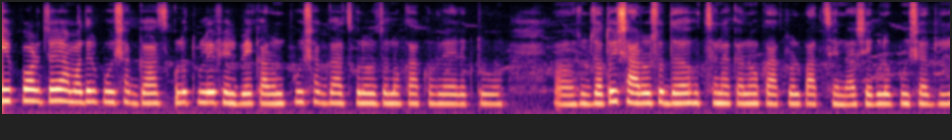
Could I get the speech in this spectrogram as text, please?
এই পর্যায়ে আমাদের পুঁইশাক গাছগুলো তুলে ফেলবে, কারণ পুঁইশাক গাছগুলোর জন্য কাকরোলের একটু যতই সার ওষুধ দেওয়া হচ্ছে না কেন কাকরোল পাচ্ছে না, সেগুলো পুঁইশাকই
